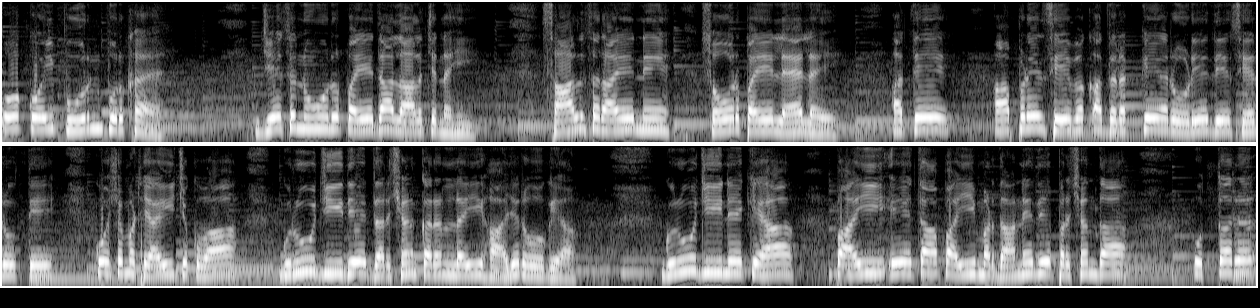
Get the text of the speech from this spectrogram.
ਉਹ ਕੋਈ ਪੂਰਨ ਪੁਰਖ ਹੈ, ਜਿਸ ਨੂੰ ਰੁਪਏ ਦਾ ਲਾਲਚ ਨਹੀਂ। ਸਾਲਸਰਾਏ ਨੇ 100 ਰੁਪਏ ਲੈ ਲਏ ਅਤੇ ਆਪਣੇ ਸੇਵਕ ਅਦਰੱਕੇ ਅਰੋੜੇ ਦੇ ਸਿਰ ਉੱਤੇ ਕੁਛ ਮਠਿਆਈ ਚੁਕਵਾ ਗੁਰੂ ਜੀ ਦੇ ਦਰਸ਼ਨ ਕਰਨ ਲਈ ਹਾਜ਼ਰ ਹੋ ਗਿਆ। ਗੁਰੂ ਜੀ ਨੇ ਕਿਹਾ, ਭਾਈ, ਇਹ ਤਾਂ ਭਾਈ ਮਰਦਾਨੇ ਦੇ ਪ੍ਰਸ਼ਨ ਦਾ ਉੱਤਰ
